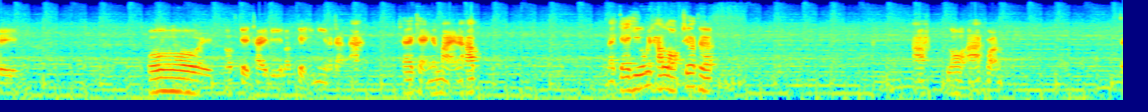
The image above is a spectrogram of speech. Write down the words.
ย โอ้ยรถเกตใครดีรถเกตอีนี่แล้วกันนะแช่แข็งกันใหม่นะครับ แต่แกฮิวไม่ทันหรอกเชื่อเถอะอะรออาร์ก่อน แจ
